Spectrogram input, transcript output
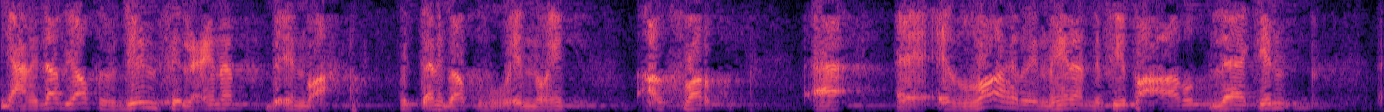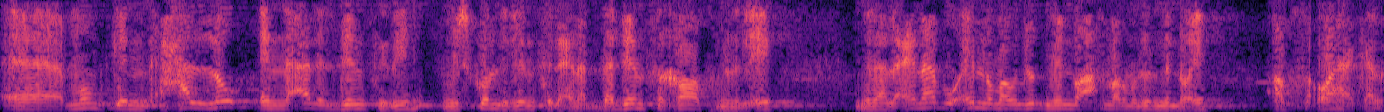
يعني ده بيصف جنس العنب بإنه أحمر. والتاني بيصفه بانه إيه؟ اصفر آه آه الظاهر إن هنا إن في تعارض لكن آه ممكن حله إن قال الجنس دي مش كل جنس العنب. ده جنس خاص من الإيه؟ من العنب وإنه موجود منه أحمر موجود منه إيه؟ أبصر وهكذا.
